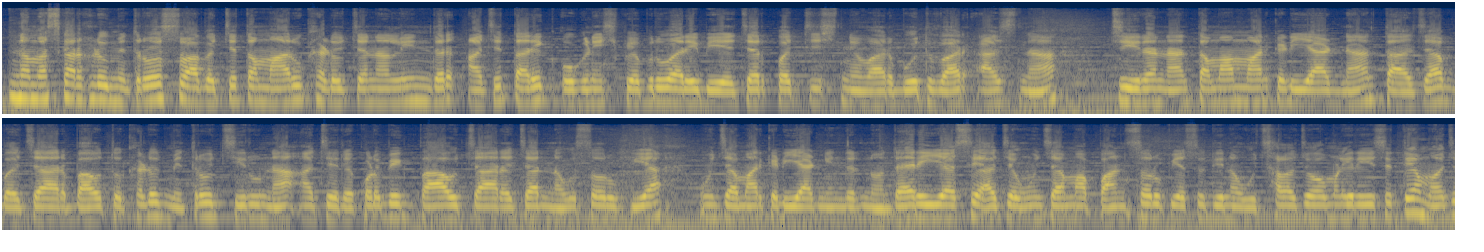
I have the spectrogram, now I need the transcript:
નમસ્કાર ખેડૂત મિત્રો, સ્વાગત છે તમારું ખેડૂત ચેનલની અંદર. આજે તારીખ ઓગણીસ ફેબ્રુઆરી બે હજાર પચીસને વાર બુધવાર આજના જીરાના તમામ માર્કેટ યાર્ડના તાજા બજાર ભાવ તો ખેડૂત મિત્રો જીરુના આજે રેકોર્ડ બેગ ભાવ ચાર હજાર નવસો રૂપિયા ઊંચા માર્કેટ યાર્ડની અંદર નોંધાઈ રહ્યા છે. આજે ઊંચામાં પાંચસો રૂપિયા સુધીનો ઉછાળો જોવા મળી રહી છે. તેમજ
